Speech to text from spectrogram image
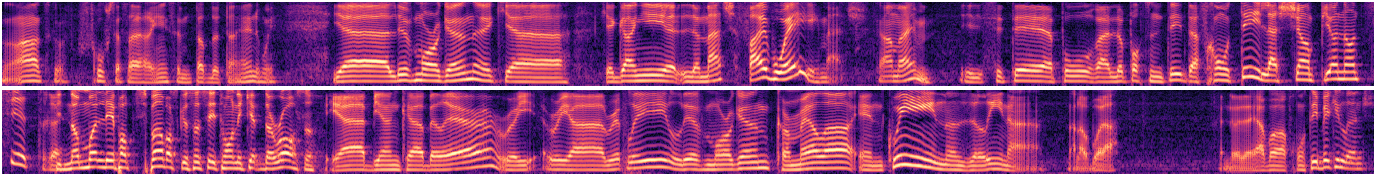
En tout cas, je trouve que ça sert à rien, c'est une perte de temps. Anyway. Il y a Liv Morgan euh, qui a, qui a gagné le match, five-way match, quand même. Et c'était pour euh, l'opportunité d'affronter la championne en titre. Puis nomme-moi les participants parce que ça, c'est ton équipe de Raw, ça. Il y a Bianca Belair, Rhea Ripley, Liv Morgan, Carmella et Queen Zelina. Alors voilà. Elle va affronter Becky Lynch.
